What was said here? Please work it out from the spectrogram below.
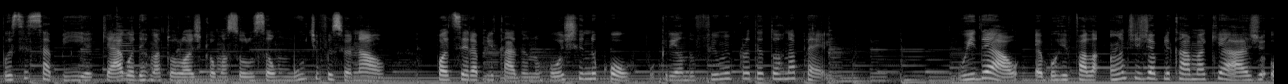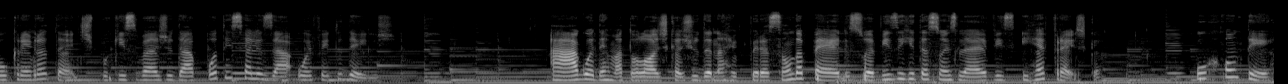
Você sabia que a água dermatológica é uma solução multifuncional? Pode ser aplicada no rosto e no corpo, criando filme protetor na pele o ideal é borrifá-la antes de aplicar a maquiagem ou creme hidratante, porque isso vai ajudar a potencializar o efeito deles. A água dermatológica ajuda na recuperação da pele, suaviza irritações leves e refresca. Por conter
